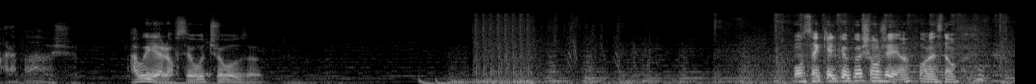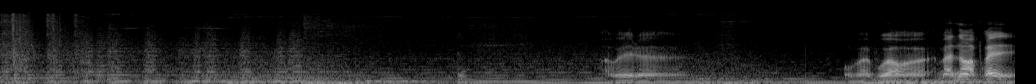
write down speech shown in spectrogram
Ah la vache Ah oui, alors c'est autre chose. Bon, ça a quelque peu changé hein, pour l'instant. Ah ouais, là... On va voir... euh, Maintenant, après,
